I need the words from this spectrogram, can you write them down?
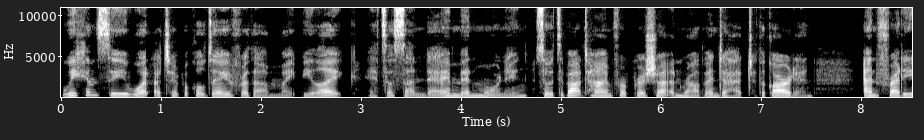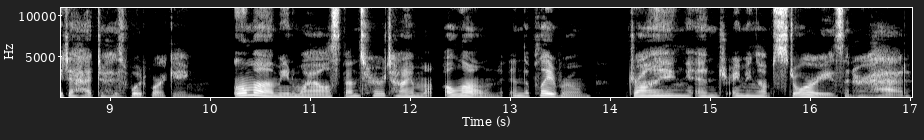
we can see what a typical day for them might be like. It's a Sunday, mid morning, so it's about time for Prisha and Robin to head to the garden, and Freddie to head to his woodworking. Uma, meanwhile, spends her time alone in the playroom, drawing and dreaming up stories in her head.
